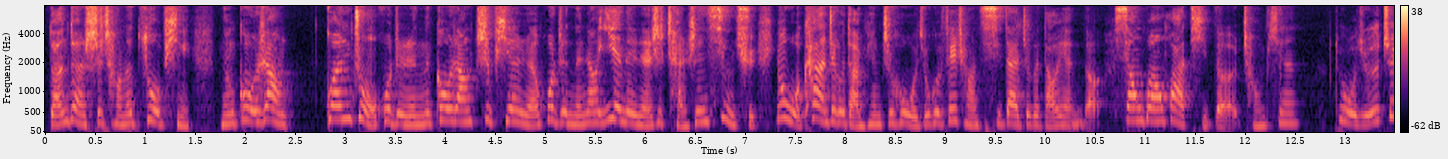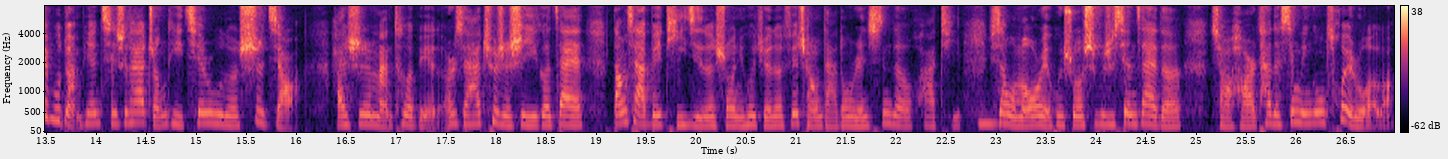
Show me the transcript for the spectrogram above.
短短时长的作品，能够让观众或者能够让制片人或者能让业内人士产生兴趣。因为我看了这个短片之后，我就会非常期待这个导演的相关话题的长片。对，我觉得这部短片其实它整体切入的视角。还是蛮特别的，而且它确实是一个在当下被提及的时候，你会觉得非常打动人心的话题。就像我们偶尔也会说，是不是现在的小孩他的心灵更脆弱了？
